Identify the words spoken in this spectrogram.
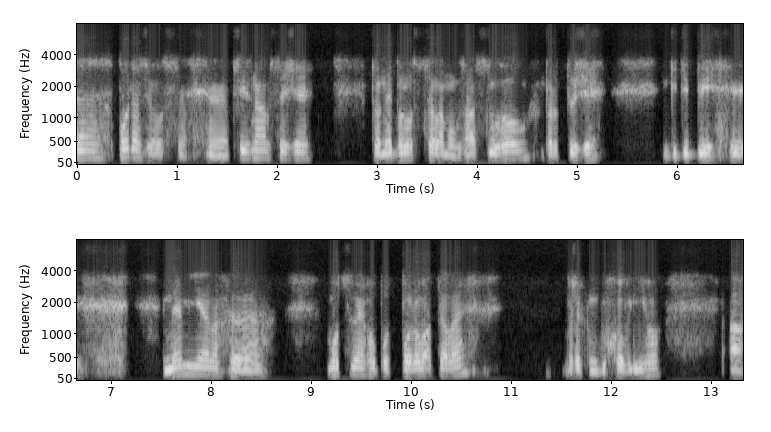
E, podařilo se. E, přiznám se, že to nebylo zcela mou zásluhou, protože kdyby neměl mocného podporovatele, řeknu duchovního, a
